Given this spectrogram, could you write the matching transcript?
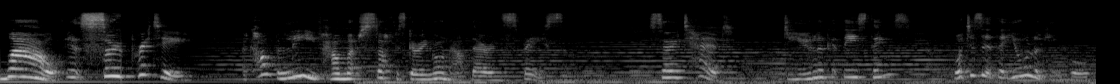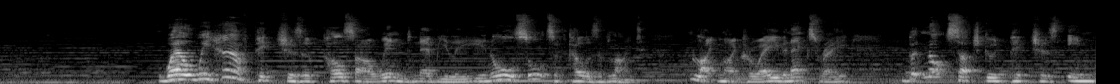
Wow, it's so pretty. I can't believe how much stuff is going on out there in space. So, Ted, do you look at these things? What is it that you're looking for? Well, we have pictures of pulsar wind nebulae in all sorts of colours of light, like microwave and X-ray, but not such good pictures in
